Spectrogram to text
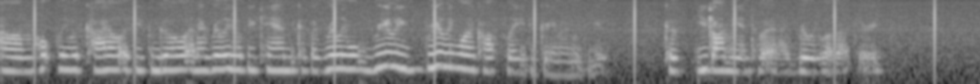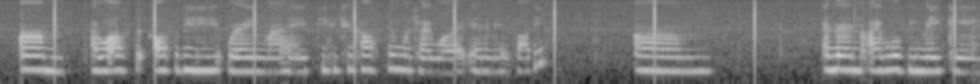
um, hopefully with Kyle if you can go, and I really hope you can because I really, really, really want to cosplay D.Gray-man with you because you got me into it and I really love that series. Um, I will also, also be wearing my Pikachu costume which I wore at Anime Wasabi. Um, and then I will be making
